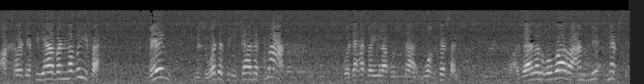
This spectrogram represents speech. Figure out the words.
وأخرج ثيابا نظيفة من مزودة كانت معه. وذهب إلى بستان واغتسل وأزال الغبار عن نفسه.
